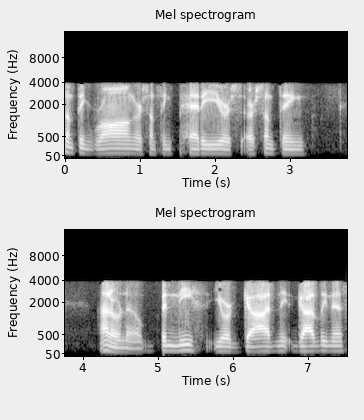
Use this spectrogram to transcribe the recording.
something wrong or something petty or or something I don't know beneath your god godliness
